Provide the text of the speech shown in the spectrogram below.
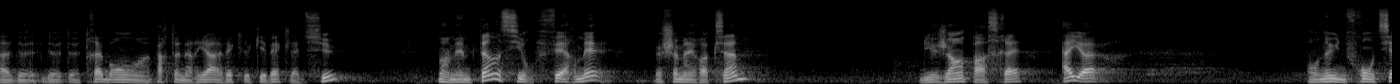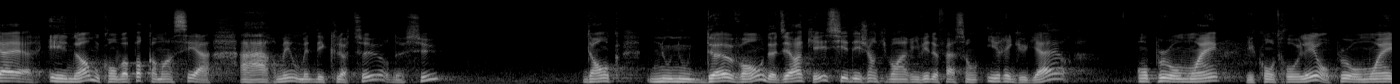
euh, de, très bons euh, partenariats avec le Québec là-dessus. Mais en même temps, si on fermait le chemin Roxham, les gens passeraient ailleurs. On a une frontière énorme qu'on ne va pas commencer à armer ou mettre des clôtures dessus. Donc, nous nous devons de dire, OK, s'il y a des gens qui vont arriver de façon irrégulière, on peut au moins les contrôler, on peut au moins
